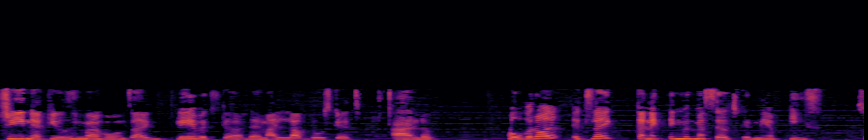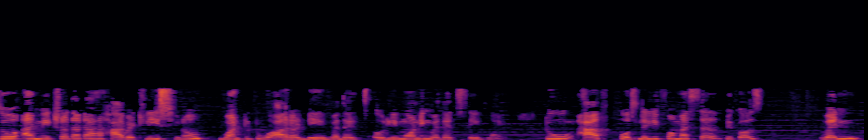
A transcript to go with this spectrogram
three nephews in my home, so I play with uh, them. I love those kids, and uh, overall it's like connecting with myself give me a peace so i make sure that i have at least you know one to two hour a day whether it's early morning whether it's late night to have personally for myself because when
